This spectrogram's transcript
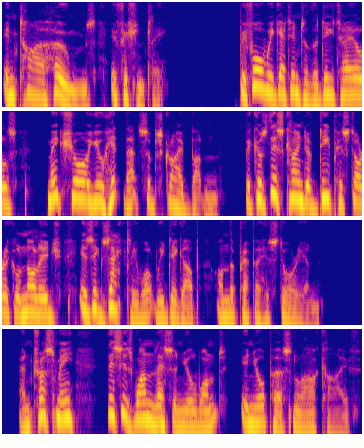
entire homes efficiently. Before we get into the details, make sure you hit that subscribe button, because this kind of deep historical knowledge is exactly what we dig up on the Prepper Historian. And trust me, this is one lesson you'll want in your personal archive.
